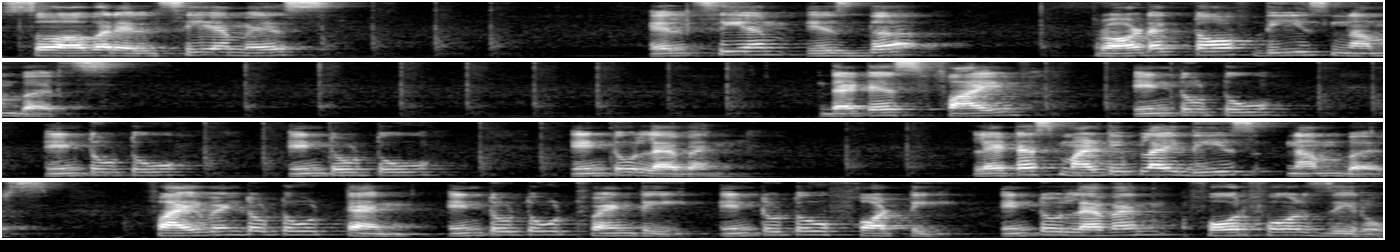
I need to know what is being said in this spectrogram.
So our LCM is LCM is the product of these numbers that is 5 into 2 into 2 into 2 into 11. Let us multiply these numbers 5 into 2 10 into 2 20 into 2 40 into 11 440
